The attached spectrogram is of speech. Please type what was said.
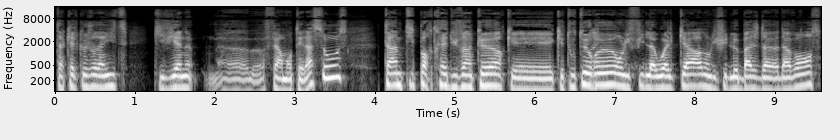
Tu as quelques journalistes qui viennent euh, faire monter la sauce t'as un petit portrait du vainqueur qui est, qui est tout heureux, on lui file la wildcard, on lui file le badge d'avance.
